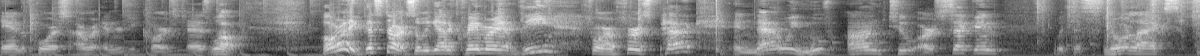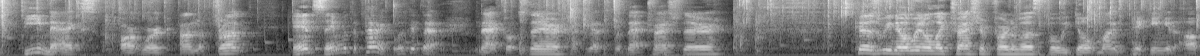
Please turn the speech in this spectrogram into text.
And, of course, our energy cards as well. All right, good start. So we got a Cramorant V for our first pack. And now we move on to our second with the Snorlax VMAX artwork on the front. And same with the pack. Look at that. That goes there. I forgot to put that trash there. Because we know we don't like trash in front of us, but we don't mind picking it up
